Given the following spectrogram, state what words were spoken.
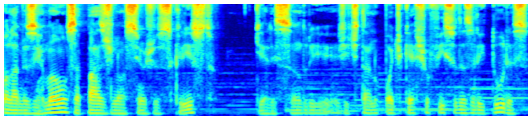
Olá, meus irmãos, a paz de nosso Senhor Jesus Cristo, que é Alessandro e a gente está no podcast Ofício das Leituras.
